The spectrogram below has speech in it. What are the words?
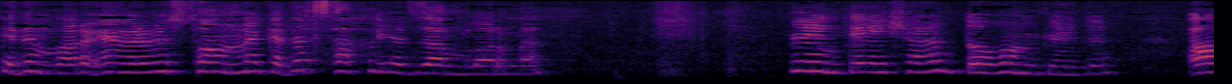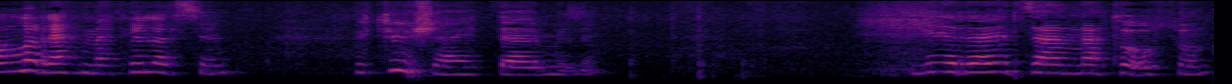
Dedim bunları ömrümün sonuna qədər saxlayacağam bunları mən. Bu gün Deyşanın doğum günüdür. Allah rəhmət eləsin bütün şəhidlərimizin. Yerləri cənnət olsun.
